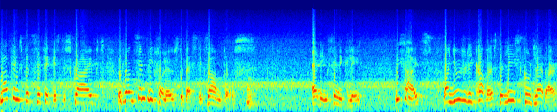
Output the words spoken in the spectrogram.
Nothing specific is described, but one simply follows the best examples. Adding cynically, besides, one usually covers the least good leather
